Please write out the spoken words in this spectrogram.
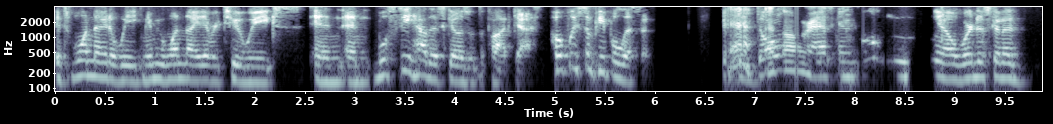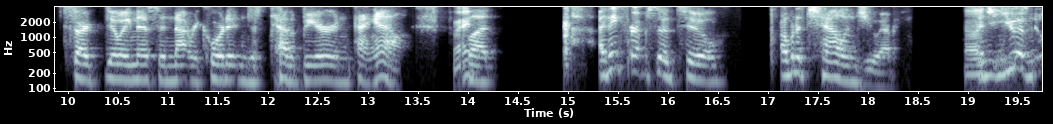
it's one night a week, maybe one night every two weeks, and and we'll see how this goes with the podcast. Hopefully, some people listen. If yeah, they don't, all we're asking. you know, we're just gonna start doing this and not record it and just have a beer and hang out. Right? But I think for episode two, I'm gonna challenge you, Abby, oh, and jeez. you have no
